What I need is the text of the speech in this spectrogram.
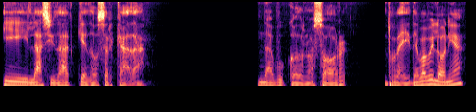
y la ciudad quedó cercada. Nabucodonosor, rey de Babilonia,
